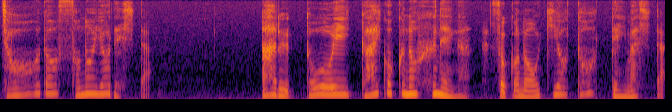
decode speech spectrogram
ちょうどその夜でした。ある遠い外国の船がそこの沖を通っていました。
